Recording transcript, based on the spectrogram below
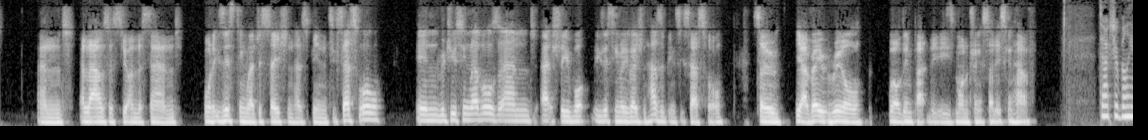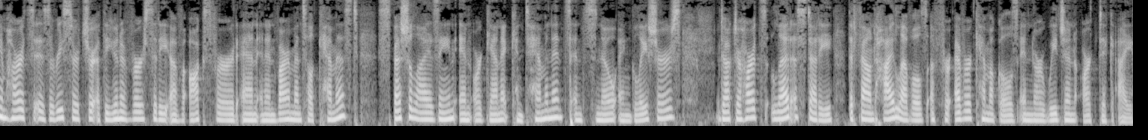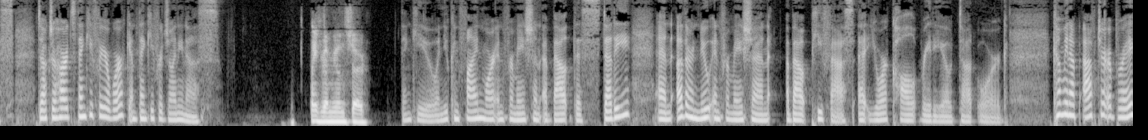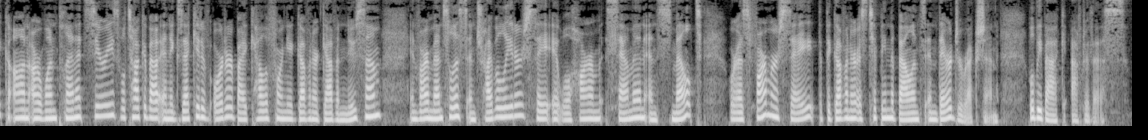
and allows us to understand what existing legislation has been successful in reducing levels and actually what existing regulation hasn't been successful. So, yeah, very real world impact that these monitoring studies can have. Dr. William Hartz is a researcher at the University of Oxford and an environmental chemist specializing in organic contaminants in snow and glaciers. Dr. Hartz led a study that found high levels of forever chemicals in Norwegian Arctic ice. Dr. Hartz, thank you for your work and thank you for joining us. Thank you for having me on the show. Thank you. And you can find more information about this study and other new information about PFAS at yourcallradio.org. Coming up after a break on our One Planet series, we'll talk about an executive order by California Governor Gavin Newsom. Environmentalists and tribal leaders say it will harm salmon and smelt, whereas farmers say that the governor is tipping the balance in their direction. We'll be back after this.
